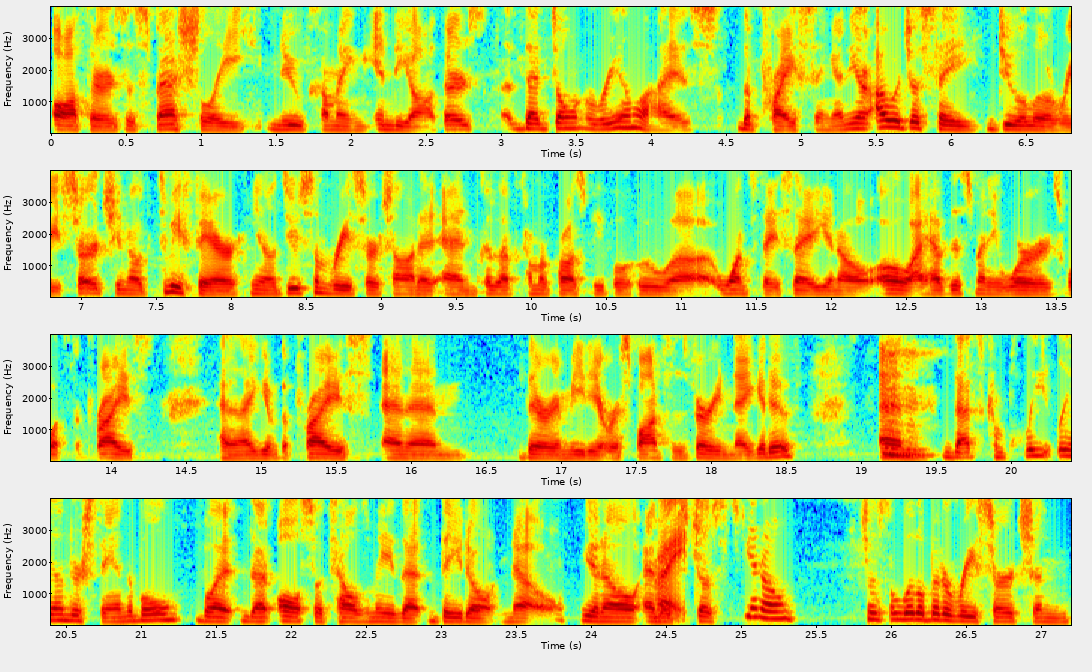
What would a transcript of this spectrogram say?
authors, especially new coming indie authors, that don't realize the pricing. And you know, I would just say do a little research. You know, to be fair, you know, do some research on it. And because I've come across people who uh, once they say, you know, oh, I have this many words, what's the price? And I give the price, and then their immediate response is very negative. And mm-hmm. that's completely understandable but that also tells me that they don't know you know and Right. it's just you know just a little bit of research. And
